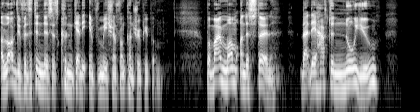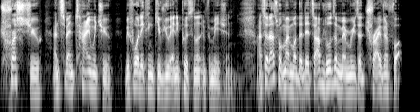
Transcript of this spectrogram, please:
A lot of the visiting nurses couldn't get the information from country people. But my mom understood that they have to know you, trust you, and spend time with you before they can give you any personal information. And so that's what my mother did. So I have loads of memories of driving for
